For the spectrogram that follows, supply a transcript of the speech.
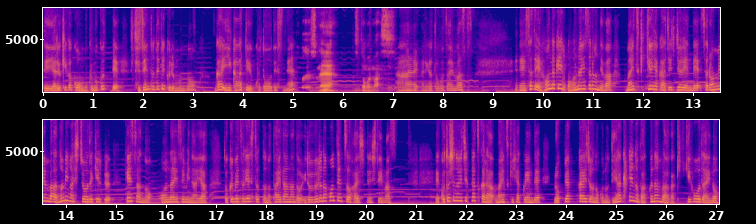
てやる気がこうムクムクって自然と出てくるものがいいかということですね。そうですね。と思います。はい、ありがとうございます。えー、さて本田健オンラインサロンでは毎月980円でサロンメンバーのみが視聴できる健さんのオンラインセミナーや特別ゲストとの対談などいろいろなコンテンツを配信しています。え今年の1月から毎月100円で600回以上のこのディアケンのバックナンバーが聞き放題の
